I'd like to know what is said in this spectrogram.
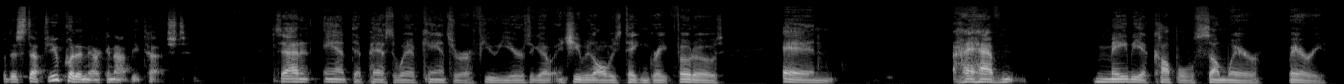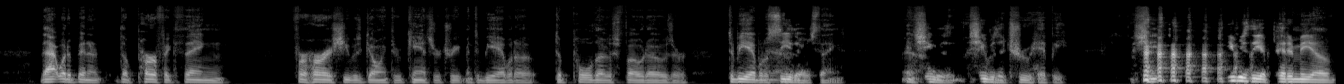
But the stuff you put in there cannot be touched. So I had an aunt that passed away of cancer a few years ago, and she was always taking great photos. And I have maybe a couple somewhere buried. That would have been a, the perfect thing for her as she was going through cancer treatment to be able to to pull those photos or to be able to yeah. see those things. And yeah. she was she was a true hippie. She he was the epitome of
